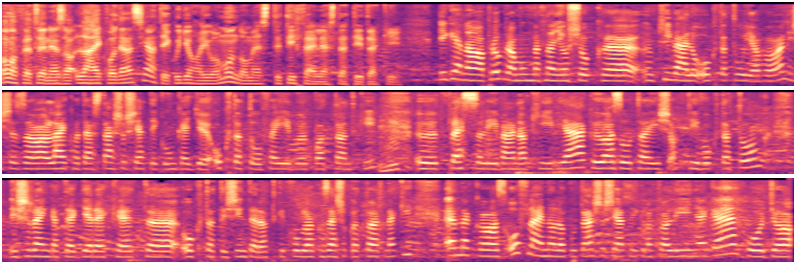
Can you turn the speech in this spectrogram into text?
Alapvetően ez a like játék, ugye ha jól mondom, ezt ti fejlesztettétek ki. Igen, a programunknak nagyon sok kiváló oktatója van, és ez a Lájkvadász társasjátékunk egy oktató fejéből pattant ki. Uh-huh. Őt Presszalévának hívják, ő azóta is aktív oktatónk, és rengeteg gyereket oktat és interaktív foglalkozásokat tart neki. Ennek az offline alapú társasjátéknak a lényege, hogy a,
